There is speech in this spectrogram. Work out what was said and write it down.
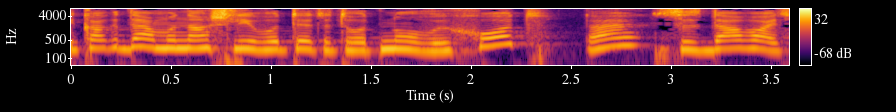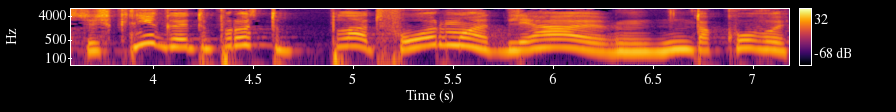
И когда мы нашли вот этот вот новый ход, да, создавать, то есть книга это просто платформа для ну, такого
